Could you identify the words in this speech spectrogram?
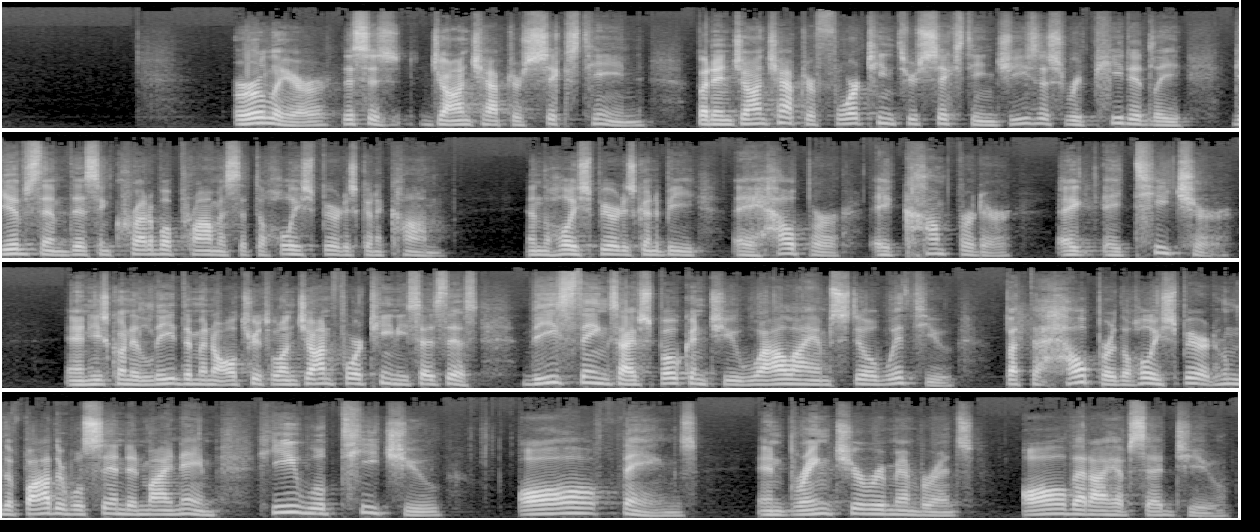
Earlier, this is John chapter 16, but in John chapter 14 through 16, Jesus repeatedly gives them this incredible promise that the Holy Spirit is going to come. And the Holy Spirit is going to be a helper, a comforter, a, a teacher and he's going to lead them in all truth. Well, in John 14, he says this These things I've spoken to you while I am still with you. But the Helper, the Holy Spirit, whom the Father will send in my name, he will teach you all things and bring to your remembrance all that I have said to you.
